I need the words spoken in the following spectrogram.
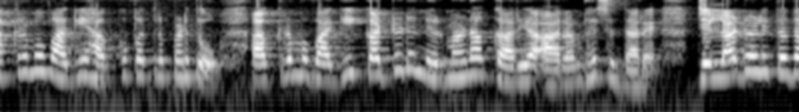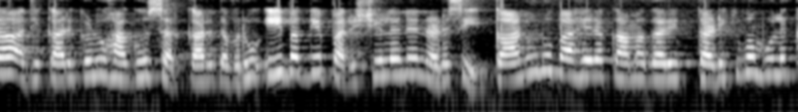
ಅಕ್ರಮವಾಗಿ ಹಕ್ಕುಪತ್ರ ಪಡೆದು ಅಕ್ರಮವಾಗಿ ಕಟ್ಟಡ ನಿರ್ಮಾಣ ಕಾರ್ಯ ಆರಂಭಿಸಿದ್ದಾರೆ. ಜಿಲ್ಲಾಡಳಿತದ ಅಧಿಕಾರಿಗಳು ಹಾಗೂ ಸರ್ಕಾರದವರು ಈ ಬಗ್ಗೆ ಪರಿಶೀಲನೆ ನಡೆಸಿ ಕಾನೂನು ಬಾಹಿರ ಕಾಮಗಾರಿ ತಡೆಯುವ ಮೂಲಕ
